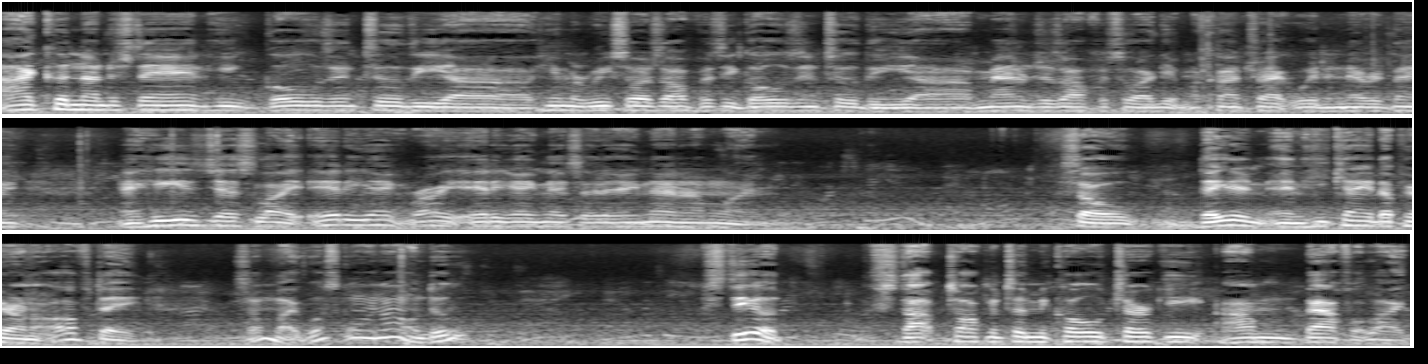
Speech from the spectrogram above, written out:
I couldn't understand. He goes into the uh, human resource office. He goes into the uh, manager's office who I get my contract with and everything. And he's just like, Eddie ain't right. Eddie ain't this. Eddie ain't that. And I'm like, so they didn't. And he came up here on an off day. So I'm like, what's going on, dude? Still, stop talking to me cold turkey. I'm baffled. Like,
